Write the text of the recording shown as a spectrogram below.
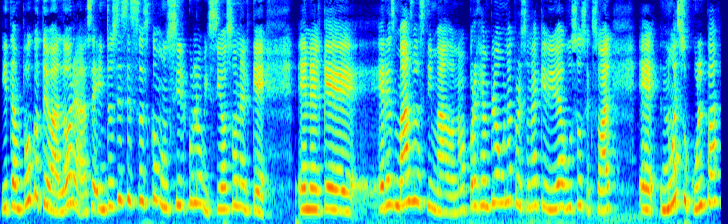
Y tampoco te valora, entonces eso es como un círculo vicioso en el que, en el que eres más lastimado, ¿no? Por ejemplo, una persona que vive abuso sexual eh, no es su culpa,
